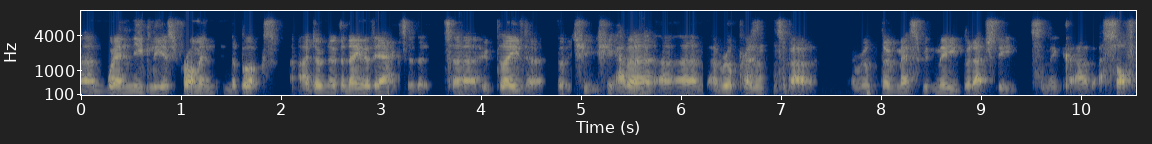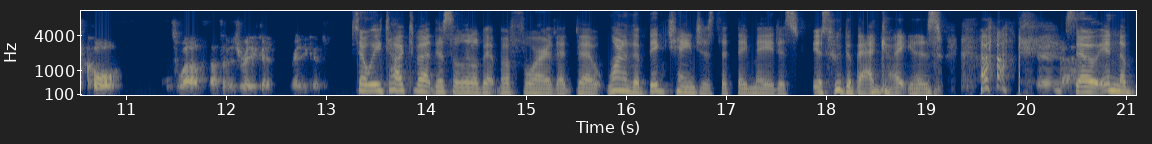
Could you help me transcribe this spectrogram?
um, where Neagley is from in, in, the books. I don't know the name of the actor that uh, who played her, but she, she had a, a, a, real presence about her. A real don't mess with me, but actually something a soft core as well. I thought it was really good, really good. So we talked about this a little bit before that the, one of the big changes that they made is is who the bad guy is. yeah. So in the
